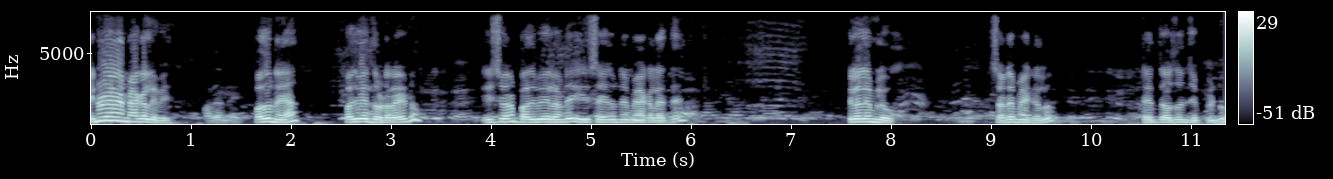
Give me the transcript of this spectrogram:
ఎన్ని ఉన్నాయి మేకలు ఇవి? పది ఉన్నాయా పదివేలు తోట రైటు? ఈచ్ వన్ పదివేలు అండి ఈ సైజు ఉన్నాయి మేకలు అయితే పిల్లలు లేవు. సడ మేకలు. టెన్ థౌసండ్ చెప్పిండు.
